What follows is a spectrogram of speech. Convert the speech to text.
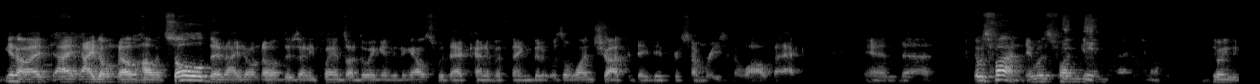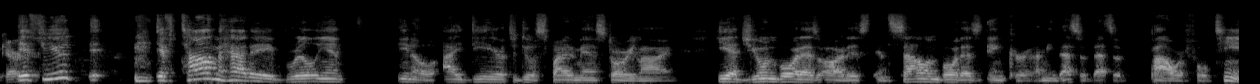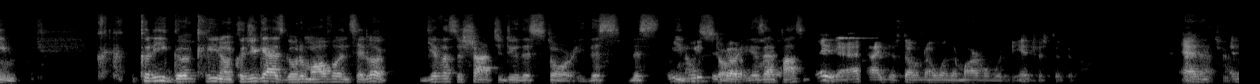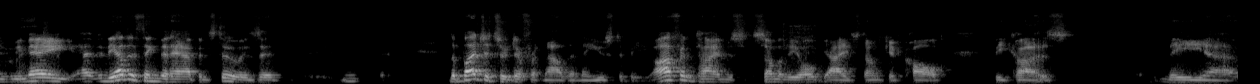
you know, I, I, I don't know how it sold, and I don't know if there's any plans on doing anything else with that kind of a thing. But it was a one shot that they did for some reason a while back, and uh, it was fun. It was fun getting back, you know, doing the character. If you, if Tom had a brilliant, you know, idea to do a Spider-Man storyline, he had you on board as artist and Sal on board as inker. I mean, that's a that's a powerful team. Could he go? You know, could you guys go to Marvel and say, look, give us a shot to do this story, this this you know story? Is that possible? Say that. I just don't know whether Marvel would be interested at all. And, and we may. Uh, the other thing that happens too is that the budgets are different now than they used to be. Oftentimes, some of the old guys don't get called because the uh,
